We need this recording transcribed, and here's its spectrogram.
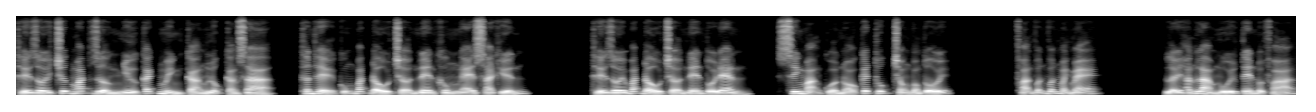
Thế giới trước mắt dường như cách mình càng lúc càng xa, thân thể cũng bắt đầu trở nên không nghe sai khiến. Thế giới bắt đầu trở nên tối đen, sinh mạng của nó kết thúc trong bóng tối. Phạn vẫn vẫn mạnh mẽ. Lấy hắn làm mũi tên đột phá,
